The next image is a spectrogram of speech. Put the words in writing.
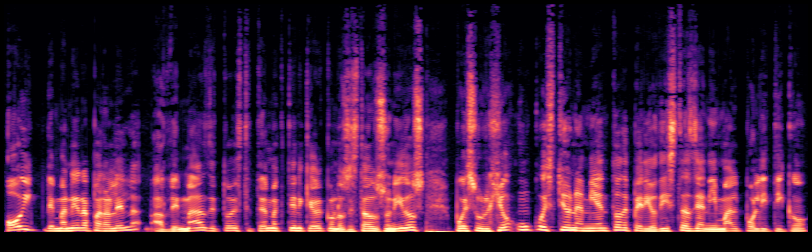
Hoy, de manera paralela, además de todo este tema que tiene que ver con los Estados Unidos, pues surgió un cuestionamiento de periodistas de Animal Político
